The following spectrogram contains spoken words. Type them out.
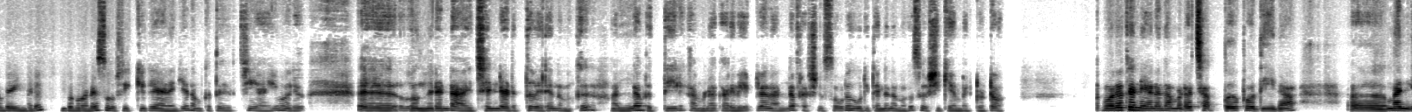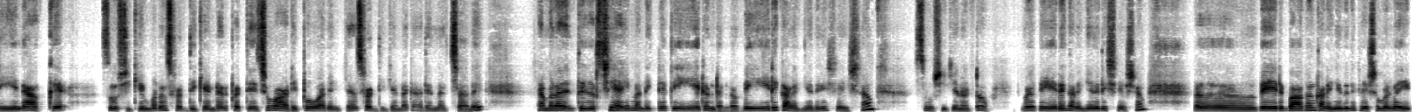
എവിടെയെങ്കിലും ഇതുപോലെ സൂക്ഷിക്കുകയാണെങ്കിൽ നമുക്ക് തീർച്ചയായും ഒരു ഒന്ന് രണ്ടാഴ്ചന്റെ അടുത്ത് വരെ നമുക്ക് നല്ല വൃത്തിയിൽ നമ്മുടെ കറിവേപ്പില നല്ല ഫ്രഷ്നെസ്സോട് കൂടി തന്നെ നമുക്ക് സൂക്ഷിക്കാൻ പറ്റും കേട്ടോ. അതുപോലെ തന്നെയാണ് നമ്മുടെ ചപ്പ് പുതിന മല്ലിയില ഒക്കെ സൂക്ഷിക്കുമ്പോഴും ശ്രദ്ധിക്കേണ്ടത് പ്രത്യേകിച്ച് വാടിപ്പോവാതിരിക്കാൻ ശ്രദ്ധിക്കേണ്ട കാര്യം എന്ന് വെച്ചാൽ നമ്മൾ തീർച്ചയായും അതിന്റെ വേരുണ്ടല്ലോ. വേര് കളഞ്ഞതിന് ശേഷം സൂക്ഷിക്കണം കേട്ടോ. അപ്പോൾ വേര് കളഞ്ഞതിന് ശേഷം വേര് ഭാഗം കളഞ്ഞതിന് ശേഷമുള്ള ഈ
